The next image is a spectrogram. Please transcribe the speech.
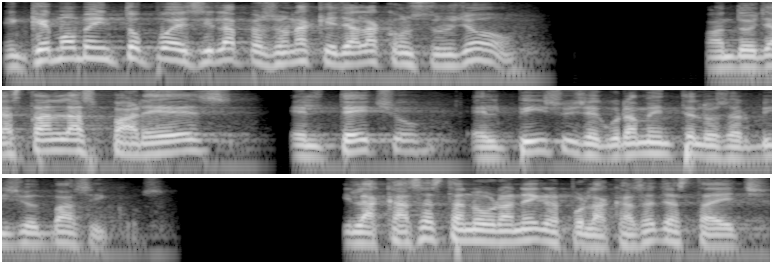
¿en qué momento puede decir la persona que ya la construyó? Cuando ya están las paredes, el techo, el piso y seguramente los servicios básicos. Y la casa está en obra negra, pues la casa ya está hecha.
